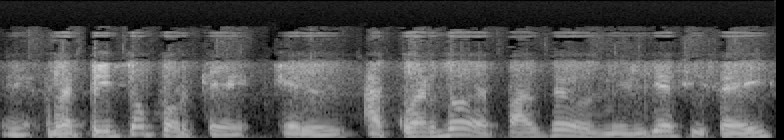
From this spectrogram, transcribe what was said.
Eh, repito, porque el acuerdo de paz de 2016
